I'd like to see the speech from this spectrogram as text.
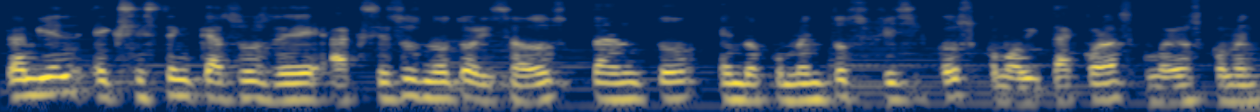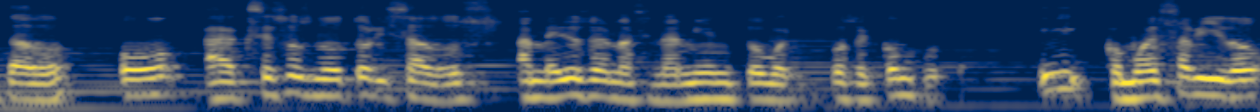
También existen casos de accesos no autorizados tanto en documentos físicos como bitácoras, como hemos comentado, o accesos no autorizados a medios de almacenamiento o equipos de cómputo. Y como es sabido,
